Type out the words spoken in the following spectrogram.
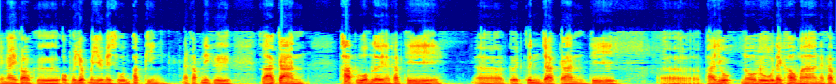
ยังไงก็คืออพยพมาอยู่ในศูนย์พักพิง นะครับ นี่คือสถานการณ์ภาพรวมเลยนะครับที่เกิดขึ้นจากการที่พายุโนรูได้เข้ามานะครับ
